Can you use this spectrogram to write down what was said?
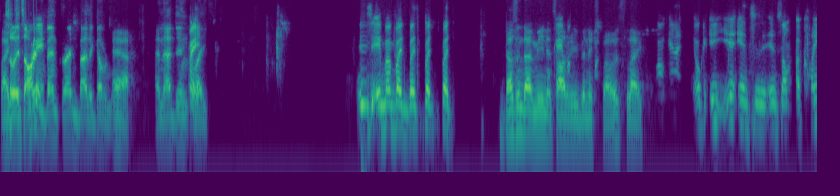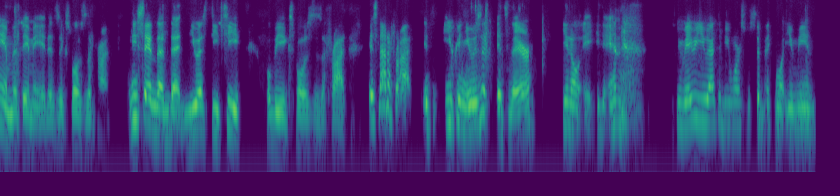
Like, so it's already Okay. been threatened by the government, yeah. and that didn't Right. like. Is it, but but but but but Doesn't that mean it's already been exposed? Like, okay, in, in, in some a claim that they made is exposed as a fraud. He's saying that that USDT will be exposed as a fraud. It's not a fraud. It's you can use it. It's there. You know, it, it- and you maybe you have to be more specific in what you mean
